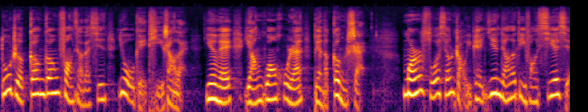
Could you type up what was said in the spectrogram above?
读者刚刚放下的心又给提上来，因为阳光忽然变得更晒。莫尔索想找一片阴凉的地方歇歇，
